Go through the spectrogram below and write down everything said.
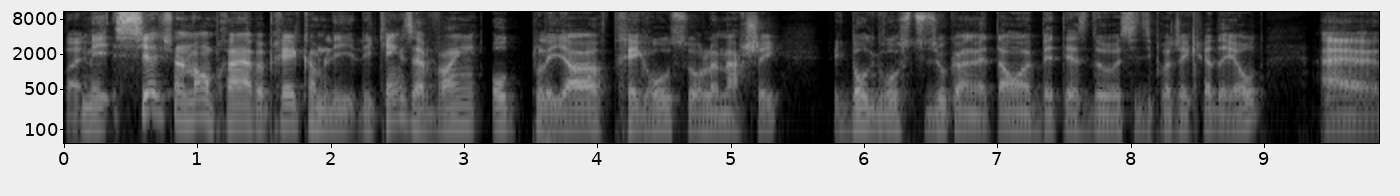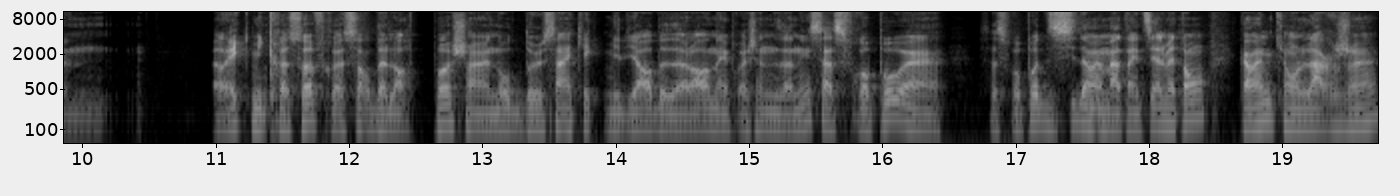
Ouais. Mais si actuellement on prend à peu près comme les, les 15 à 20 autres players très gros sur le marché, avec d'autres gros studios comme mettons Bethesda, CD Projekt Red et autres, euh, faudrait que Microsoft ressorte de leur poche un autre 200 quelques milliards de dollars dans les prochaines années. Ça se fera pas, euh, ça se fera pas d'ici demain matin. T'sais, admettons quand même qu'ils ont l'argent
